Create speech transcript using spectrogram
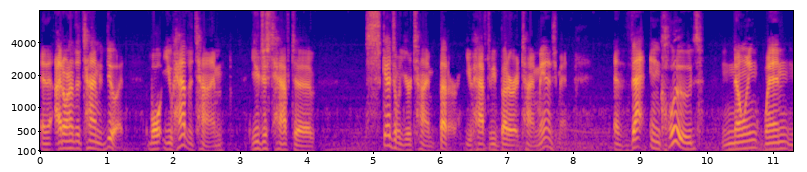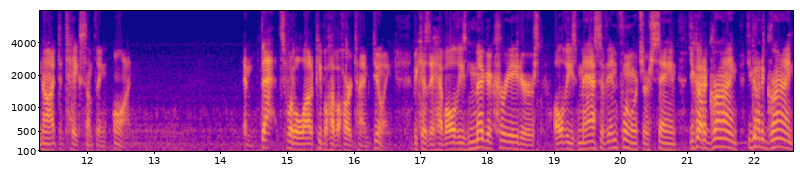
and I don't have the time to do it. Well, you have the time, you just have to schedule your time better. You have to be better at time management. And that includes knowing when not to take something on. And that's what a lot of people have a hard time doing because they have all these mega creators, all these massive influencers saying, you got to grind, you got to grind.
